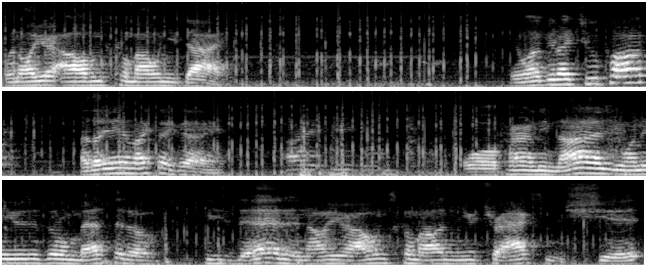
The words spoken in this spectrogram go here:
When all your albums come out when you die. You want to be like Tupac? I thought you didn't like that guy. I hate him. Well, apparently not. You want to use his little method of he's dead and all your albums come out and new tracks and shit.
